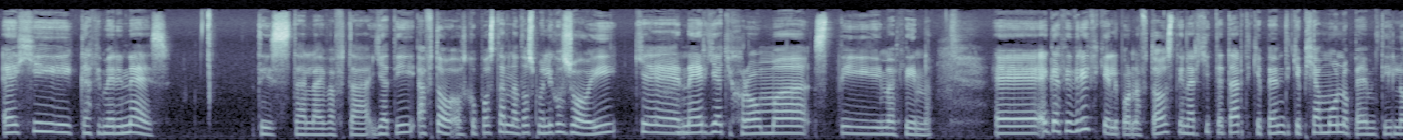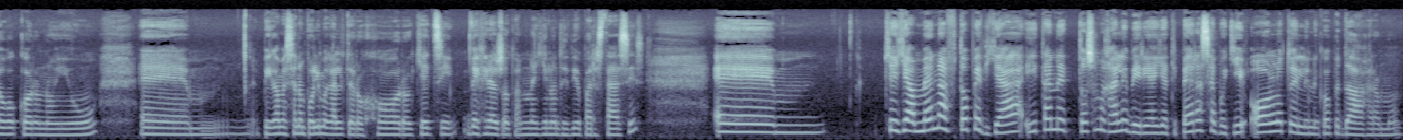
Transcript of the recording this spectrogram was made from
έχει καθημερινές τις, τα live αυτά. Γιατί αυτό, ο σκοπός ήταν να δώσουμε λίγο ζωή και ενέργεια και χρώμα στην Αθήνα. Ε, εγκαθιδρύθηκε λοιπόν αυτό στην αρχή Τετάρτη και Πέμπτη και πια μόνο Πέμπτη λόγω κορονοϊού. Ε, πήγαμε σε ένα πολύ μεγαλύτερο χώρο και έτσι δεν χρειαζόταν να γίνονται δύο παραστάσεις. Ε, και για μένα αυτό, παιδιά, ήταν τόσο μεγάλη εμπειρία γιατί πέρασε από εκεί όλο το ελληνικό πεντάγραμμο.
